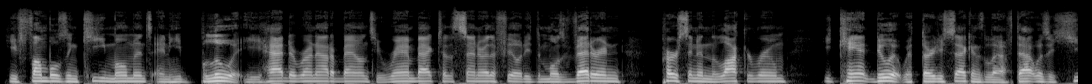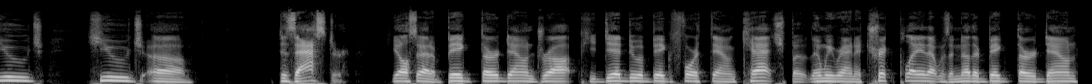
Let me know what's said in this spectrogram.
He fumbles in key moments and he blew it. He had to run out of bounds. He ran back to the center of the field. He's the most veteran person in the locker room. He can't do it with 30 seconds left. That was a huge, huge uh, disaster. He also had a big third down drop. He did do a big fourth down catch, but then we ran a trick play that was another big third down.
